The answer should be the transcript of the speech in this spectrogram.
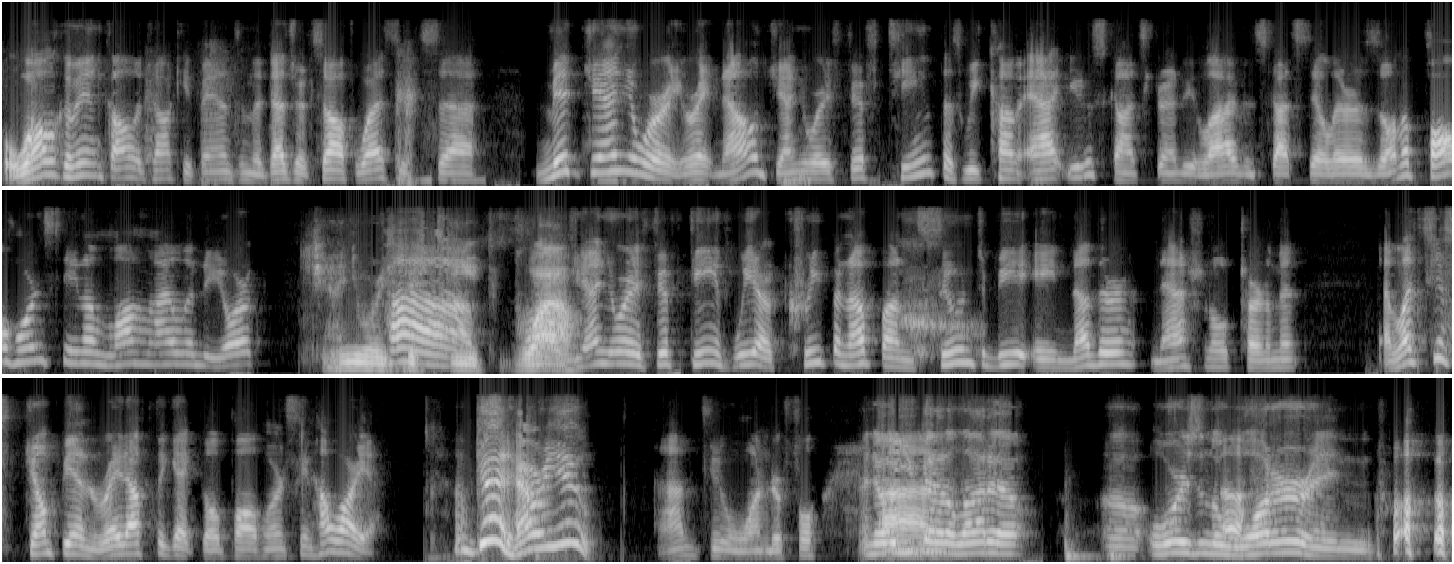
Welcome in, college hockey fans in the desert southwest. It's uh, mid January right now, January 15th, as we come at you. Scott Strandy live in Scottsdale, Arizona. Paul Hornstein on Long Island, New York. January 15th. Ah, wow. Paul, January 15th. We are creeping up on soon to be another national tournament. And let's just jump in right off the get go, Paul Hornstein. How are you? I'm good. How are you? I'm doing wonderful. I know you've got Um, a lot of uh, oars in the Oh. water, and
